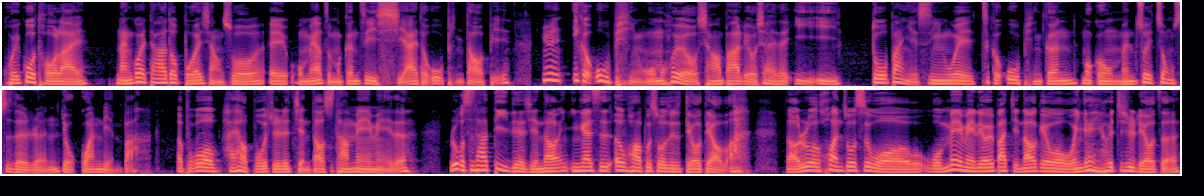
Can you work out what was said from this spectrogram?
回过头来。难怪大家都不会想说，诶，我们要怎么跟自己喜爱的物品道别？因为一个物品，我们会有想要把它留下来的意义。多半也是因为这个物品跟某个我们最重视的人有关联吧。啊，不过还好，伯爵的剪刀是他妹妹的。如果是他弟弟的剪刀，应该是二话不说就丢掉吧。然后如果换作是我，我妹妹留一把剪刀给我，我应该也会继续留着。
